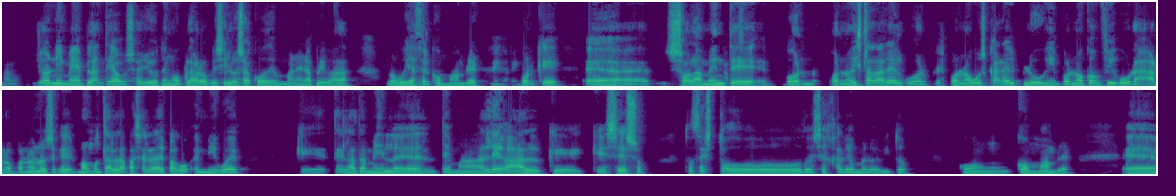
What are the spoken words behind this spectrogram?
vamos, yo ni me he planteado. O sea, yo tengo claro que si lo saco de manera privada, lo voy a hacer con Mumbler, venga, venga. porque eh, solamente por, por, no instalar el WordPress, por no buscar el plugin, por no configurarlo, por no no sé qué, por montar la pasarela de pago en mi web que tela también el tema legal que, que, es eso. Entonces, todo ese jaleo me lo evito con, con Mumbler. Eh,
